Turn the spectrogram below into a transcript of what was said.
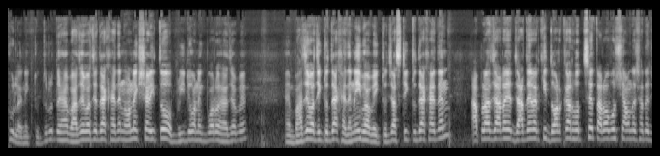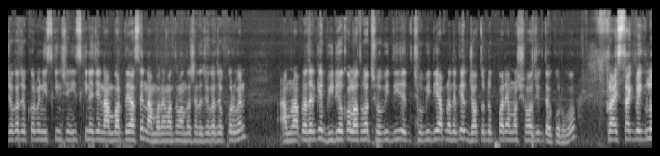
খুলেন একটু, দ্রুত হ্যাঁ বাজে বাজে দেখায় দেন। অনেক শাড়ি তো, ভিডিও অনেক বড় হয়ে যাবে। হ্যাঁ বাজে বাজে একটু দেখায় দেন, এইভাবে একটু জাস্ট একটু দেখায় দেন। আপনারা যারা, যাদের আর কি দরকার হচ্ছে, তারা অবশ্যই আমাদের সাথে যোগাযোগ করবেন। স্ক্রিন, স্ক্রিনে যে নাম্বার দেওয়া আছে, নাম্বারের মাধ্যমে আমাদের সাথে যোগাযোগ করবেন। আমরা আপনাদেরকে ভিডিও কল অথবা ছবি দিয়ে ছবি দিয়ে আপনাদেরকে যতটুকু পারি আমরা সহযোগিতা করব। প্রাইস থাকবে এগুলো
